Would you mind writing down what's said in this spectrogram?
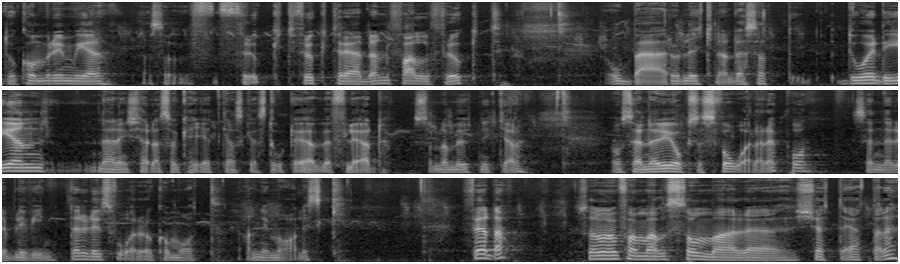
då kommer det mer alltså, frukt, fruktträden, fallfrukt och bär och liknande. Så då är det en näringskälla som kan ge ett ganska stort överflöd som de utnyttjar. Och sen är det ju också svårare på, sen när det blir vinter är det svårare att komma åt animalisk föda. Så någon form av sommarköttätare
